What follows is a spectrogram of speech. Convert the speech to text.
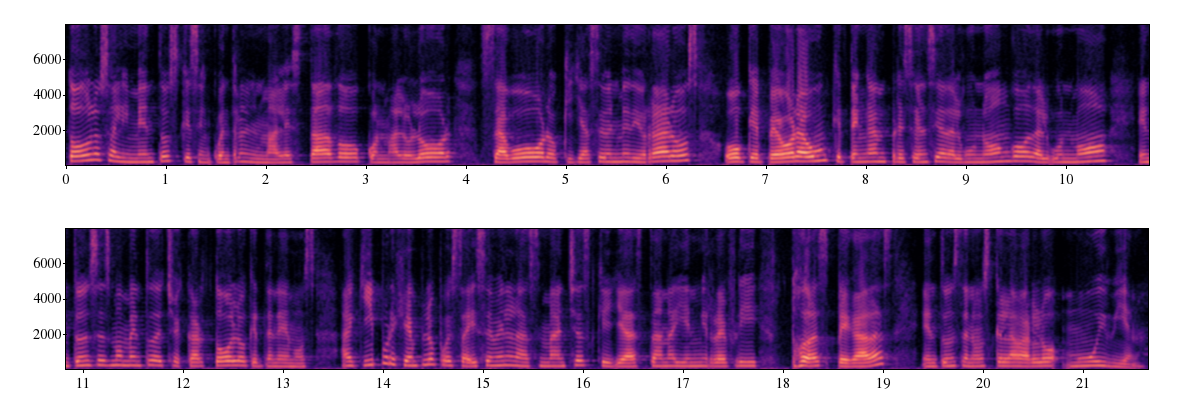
todos los alimentos que se encuentran en mal estado, con mal olor, sabor o que ya se ven medio raros o que peor aún que tengan presencia de algún hongo, de algún moho. Entonces es momento de checar todo lo que tenemos. Aquí por ejemplo pues ahí se ven las manchas que ya están ahí en mi refri todas pegadas. Entonces tenemos que lavarlo muy bien.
